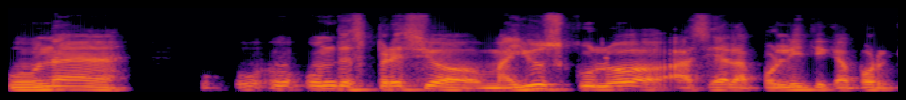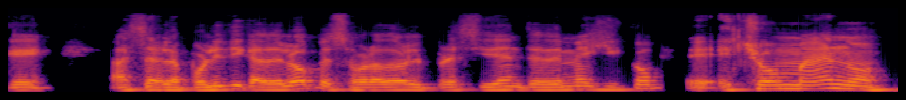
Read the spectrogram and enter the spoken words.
una, un desprecio mayúsculo hacia la política, porque hacia la política de López Obrador, el presidente de México, eh, echó mano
